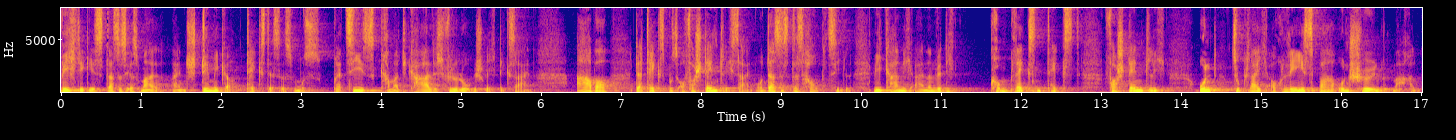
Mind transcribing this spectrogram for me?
Wichtig ist, dass es erstmal ein stimmiger Text ist. Es muss präzis, grammatikalisch, philologisch richtig sein. Aber der Text muss auch verständlich sein. Und das ist das Hauptziel. Wie kann ich einen wirklich komplexen Text verständlich und zugleich auch lesbar und schön machen?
